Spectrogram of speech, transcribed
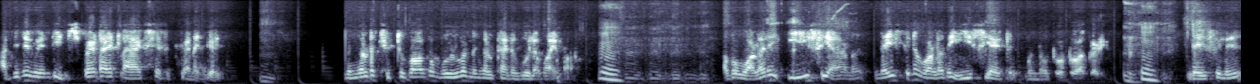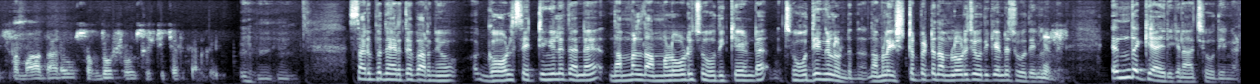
അതിനുവേണ്ടി ഇൻസ്പയർഡ് ആയിട്ടുള്ള ആക്ഷൻ എടുക്കുകയാണെങ്കിൽ. നിങ്ങളുടെ ചുറ്റുഭാഗം മുഴുവൻ നിങ്ങൾക്ക് അനുകൂലമായി മാറും. അപ്പൊ വളരെ ഈസിയാണ് ലൈഫിന് വളരെ ഈസി ആയിട്ട് മുന്നോട്ട് കൊണ്ടുപോകാൻ കഴിയും. ലൈഫിൽ ലൈഫിൽ സമാധാനവും സന്തോഷവും സൃഷ്ടിച്ചെടുക്കാൻ കഴിയും. സാർ ഇപ്പൊ നേരത്തെ പറഞ്ഞു ഗോൾ സെറ്റിംഗിൽ തന്നെ നമ്മൾ നമ്മളോട് ചോദിക്കേണ്ട ചോദ്യങ്ങളുണ്ടെന്ന്. നമ്മളെ ഇഷ്ടപ്പെട്ട് നമ്മളോട് ചോദിക്കേണ്ട ചോദ്യങ്ങൾ. എന്തൊക്കെയായിരിക്കണം ആ ചോദ്യങ്ങൾ?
